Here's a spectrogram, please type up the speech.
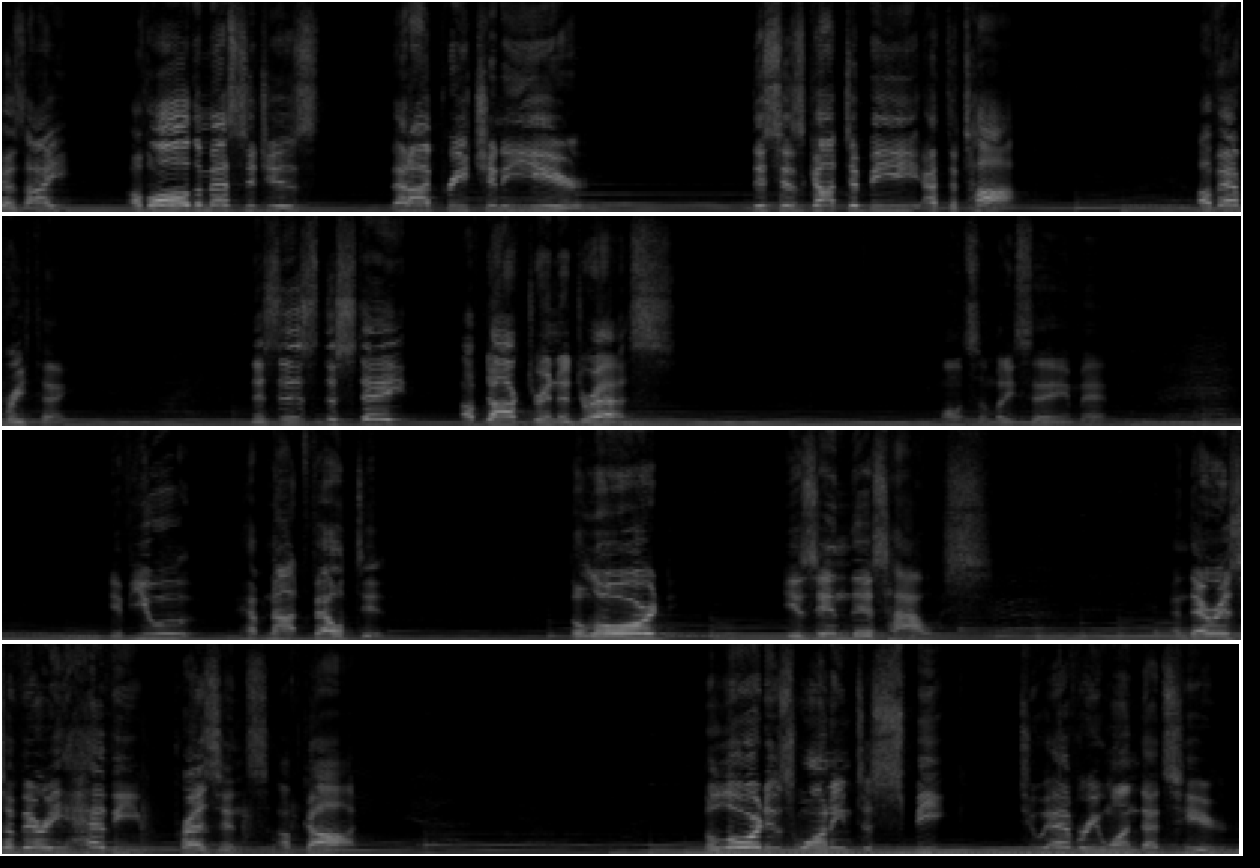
because I, of all the messages that I preach in a year, this has got to be at the top of everything. This is the state of doctrine address. Come on, somebody say amen. If you have not felt it, the Lord is in this house. And there is a very heavy presence of God. The Lord is wanting to speak to everyone that's here.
